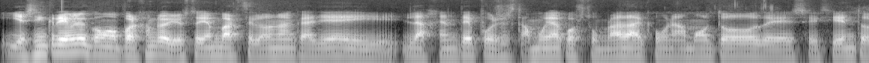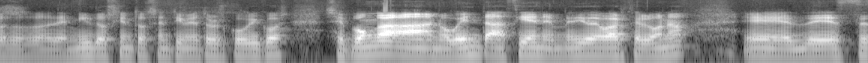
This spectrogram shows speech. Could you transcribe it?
y, es increíble como, por ejemplo, yo estoy en Barcelona, calle, y la gente pues está muy acostumbrada a que una moto de 600 o de 1200 centímetros cúbicos se ponga a 90 a 100 en medio de Barcelona, eh, de,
